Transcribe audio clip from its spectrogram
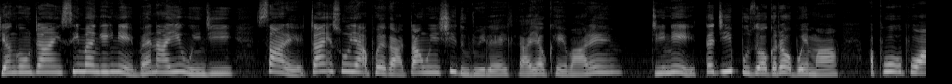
ရန်ကုန်တိုင်းစီမံကိန်းနဲ့ဗန္နာရေးဝန်ကြီးစတဲ့တိုင်းအစိုးရအဖွဲ့ကတာဝန်ရှိသူတွေလည်းလာရောက်ခဲ့ပါတယ်။ ဒီနေ့တက်ကြီးပူဇော်ကြော့ပွဲမှာအဖိုးအဖွာ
